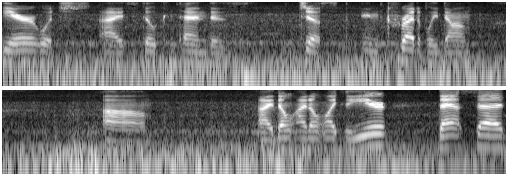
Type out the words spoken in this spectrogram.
year, which I still contend is just incredibly dumb. Um, I don't I don't like the year. That said,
